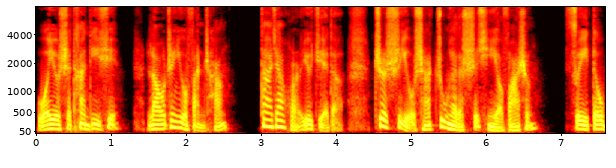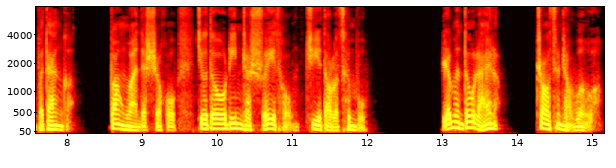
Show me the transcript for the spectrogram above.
我又是探地穴，老郑又反常，大家伙儿又觉得这是有啥重要的事情要发生，所以都不耽搁。傍晚的时候就都拎着水桶聚到了村部。人们都来了，赵村长问我：“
